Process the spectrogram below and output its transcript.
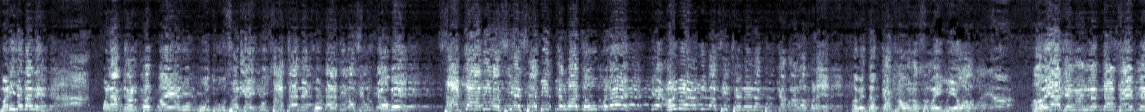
મળી જતા ને? પણ આ ગણપતભાઈ એવું ભૂત ઘૂસાડી આપ્યું સાચા ને ખોટા આદિવાસીનું કે હવે? સાચા આદિવાસીએ સાબિત કરવા જવું પડે કે અમે આદિવાસી છે ને એના ધક્કા મારવા પડે? હવે ધક્કા ખાવાનો સમય ગયો. હવે આજે મામલતદાર સાહેબને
